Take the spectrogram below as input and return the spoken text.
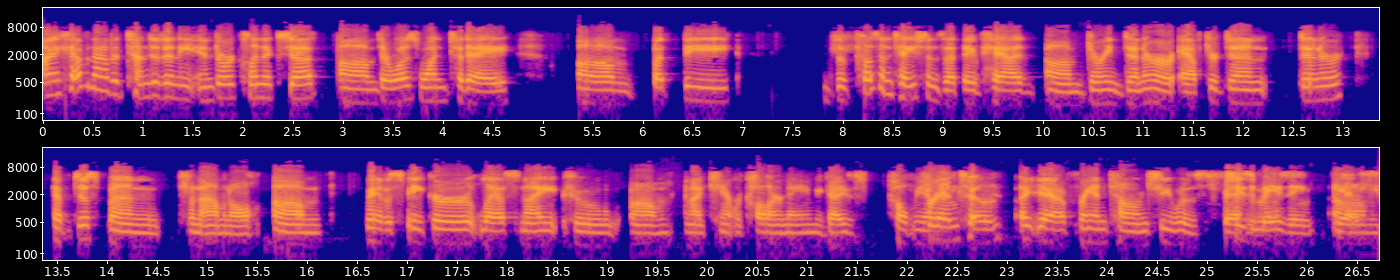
I have not attended any indoor clinics yet, Um, there was one today, um, but the the presentations that they've had um, during dinner or after din- dinner have just been phenomenal. Um, we had a speaker last night who, um, and I can't recall her name. You guys help me Fran Tone. Uh, yeah, Fran Tone. She was. Fabulous. She's amazing. Yes. Um,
